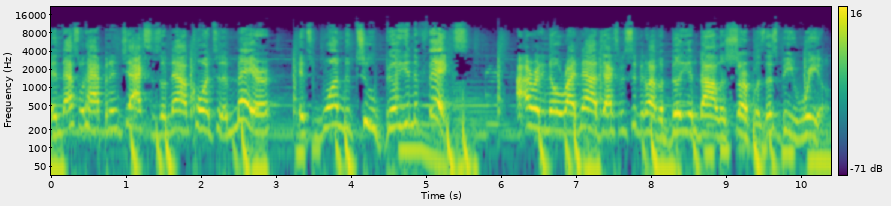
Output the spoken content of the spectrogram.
And that's what happened in Jackson. So now, according to the mayor, it's one to two billion to fix. I already know right now Jackson, Mississippi don't have a billion dollar surplus. Let's be real.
